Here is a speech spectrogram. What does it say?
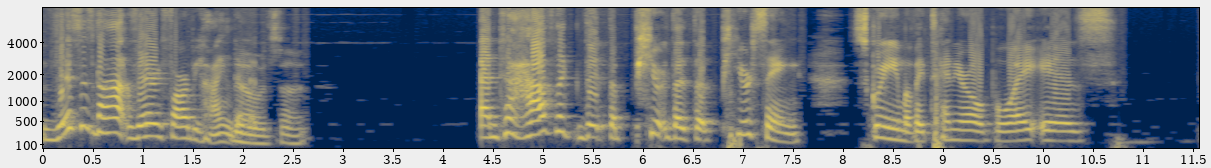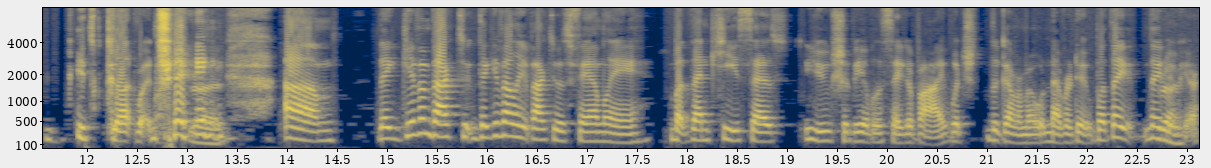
This is not very far behind No, it. No, it's not. And to have the the the pure the, the piercing scream of a 10-year-old boy is it's gut wrenching. Right. Um, they give him back to they give Elliot back to his family, but then Key says you should be able to say goodbye, which the government would never do, but they they do here.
